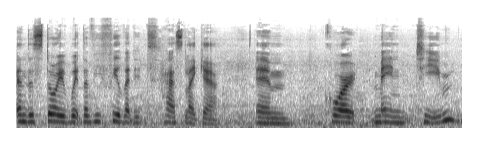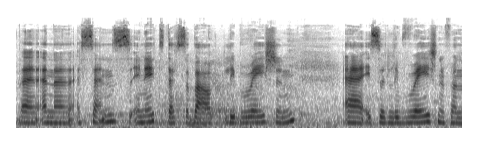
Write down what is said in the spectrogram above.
and the story that we feel that it has like a um, core main theme and, and a, sense in it that's about liberation. Uh, it's a liberation from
